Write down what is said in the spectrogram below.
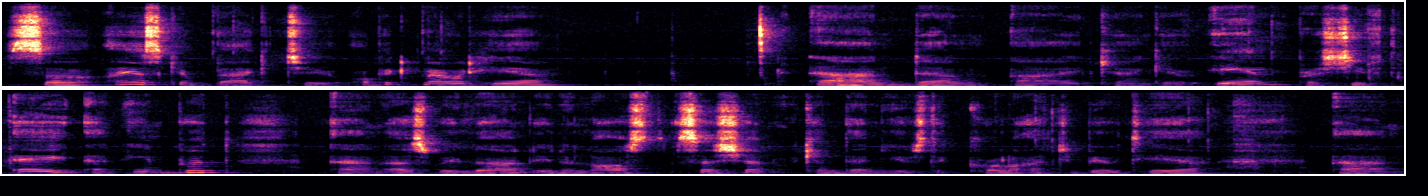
So I just go back to object mode here, and then I can go in, press Shift A and input, and as we learned in the last session, we can then use the color attribute here, and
